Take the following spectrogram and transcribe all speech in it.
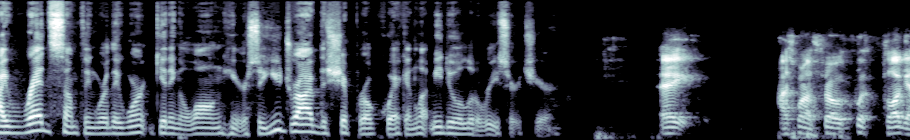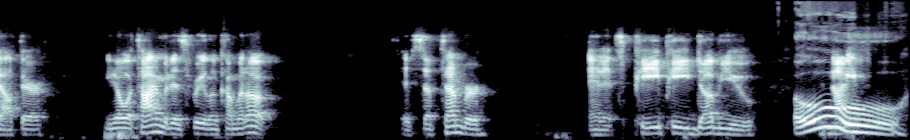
I read something where they weren't getting along here. So you drive the ship real quick and let me do a little research here. Hey, I just want to throw a quick plug out there. You know what time it is, Freeland, coming up? It's September, and it's PPW Oh,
